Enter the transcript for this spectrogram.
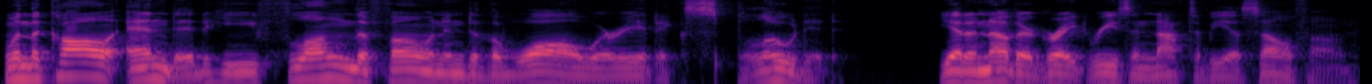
When the call ended, he flung the phone into the wall where it exploded. Yet another great reason not to be a cell phone.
